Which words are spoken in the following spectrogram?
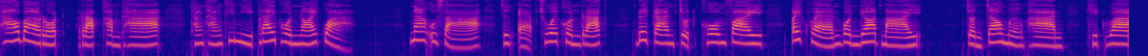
เท้าบารถรับคำท้า ทั้งๆทที่มีไพร่พลน้อยกว่า นางอุสาจึงแอบช่วยคนรัก ด้วยการจุดโคมไฟไปแขวนบนยอดไม้ จนเจ้าเมืองพานคิดว่า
